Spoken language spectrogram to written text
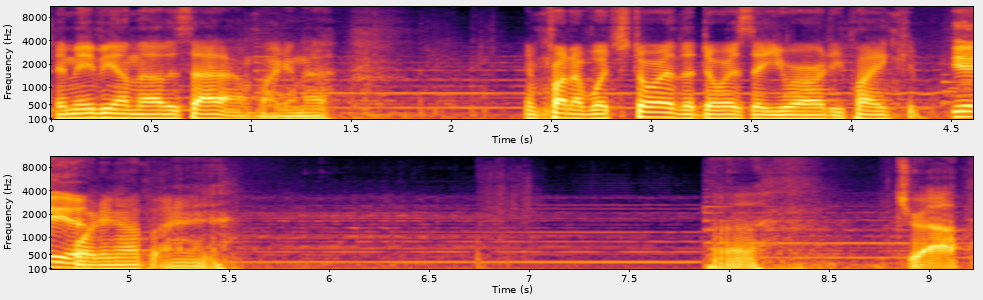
They may be on the other side. I don't fucking know. In front of which door? The doors that you were already playing, Yeah, yeah. boarding up. All right. Uh, drop.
